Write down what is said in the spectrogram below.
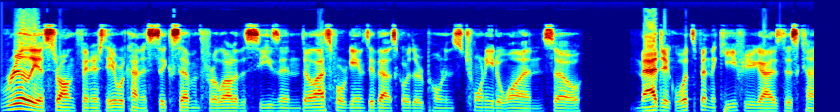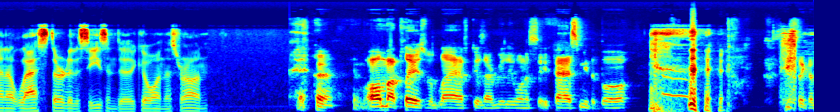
Really a strong finish. They were kind of sixth, seventh for a lot of the season. Their last four games, they've outscored their opponents 20 to one. So, Magic, what's been the key for you guys this kind of last third of the season to go on this run? All my players would laugh because I really want to say, "Pass me the ball." It's like a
